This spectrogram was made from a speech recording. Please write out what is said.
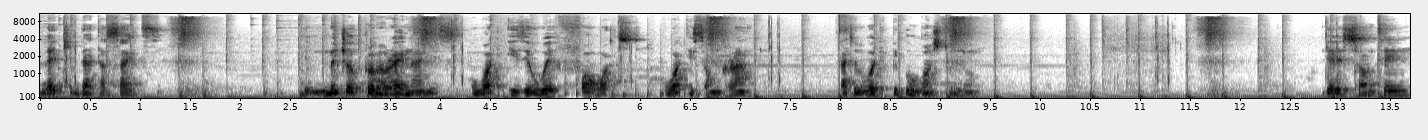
Let's keep that aside. The major problem right now is what is the way forward? What is on ground? That is what the people wants to know. There is something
